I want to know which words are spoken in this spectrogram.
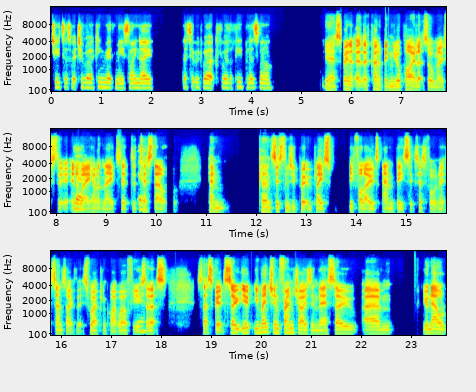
tutors which are working with me. So I know that it would work for other people as well. Yes, I mean uh, they've kind of been your pilots almost in yeah. a way, haven't they, to, to yeah. test out can can systems you put in place be followed and be successful? And it sounds like it's working quite well for you. Yeah. So that's so that's good. So you you mentioned franchising there. So um, you're now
